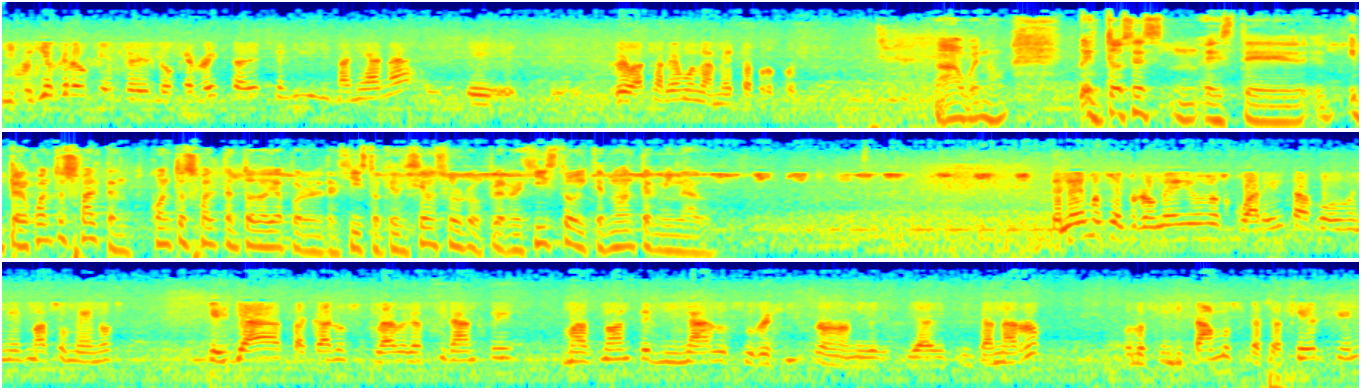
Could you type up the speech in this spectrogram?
y pues yo creo que entre lo que resta de este día y mañana eh, rebasaremos la meta propuesta. Ah, bueno. Entonces, mm, este, pero ¿cuántos faltan? ¿Cuántos faltan todavía por el registro? Que hicieron su preregistro y que no han terminado. Tenemos en promedio unos 40 jóvenes más o menos que ya sacaron su clave de aspirante, más no han terminado su registro en la Universidad de Quintana Roo. Pues los invitamos a que se acerquen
